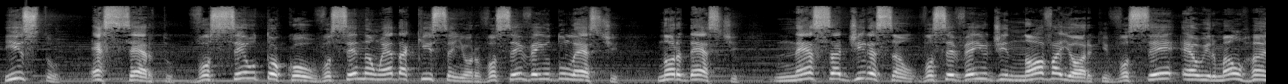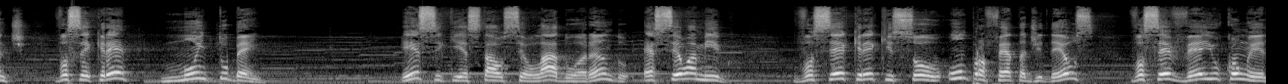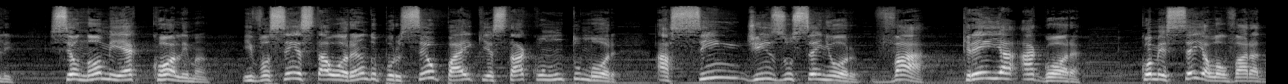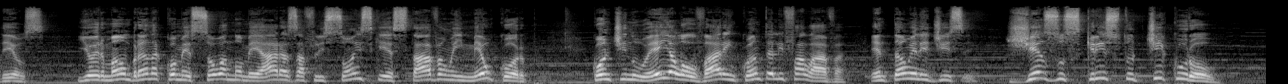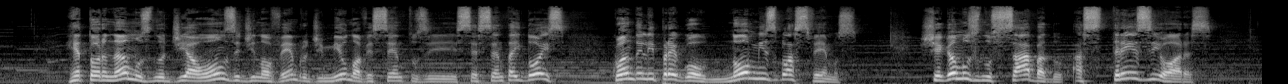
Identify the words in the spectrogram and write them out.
Isto é certo. Você o tocou. Você não é daqui, Senhor. Você veio do leste, nordeste, nessa direção. Você veio de Nova York. Você é o irmão Hunt. Você crê? Muito bem. Esse que está ao seu lado orando é seu amigo. Você crê que sou um profeta de Deus? Você veio com ele. Seu nome é Coleman e você está orando por seu pai que está com um tumor. Assim diz o Senhor: vá, creia agora. Comecei a louvar a Deus e o irmão Brana começou a nomear as aflições que estavam em meu corpo. Continuei a louvar enquanto ele falava. Então ele disse: Jesus Cristo te curou. Retornamos no dia 11 de novembro de 1962, quando ele pregou nomes blasfemos. Chegamos no sábado às 13 horas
